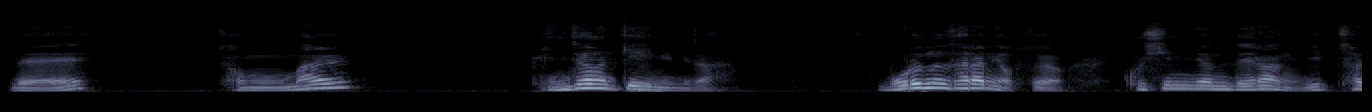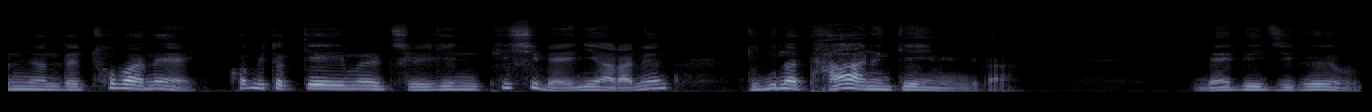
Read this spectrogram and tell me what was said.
네, 정말 굉장한 게임입니다. 모르는 사람이 없어요. 90년대랑 2000년대 초반에 컴퓨터 게임을 즐긴 PC 매니아라면 누구나 다 아는 게임입니다. 맵이 지금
